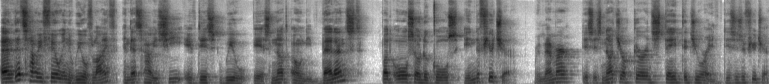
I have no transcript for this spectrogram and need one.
And that's how you feel in the Wheel of Life. And that's how you see if this wheel is not only balanced, but also the goals in the future. Remember, this is not your current state that you're in. This is a future.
